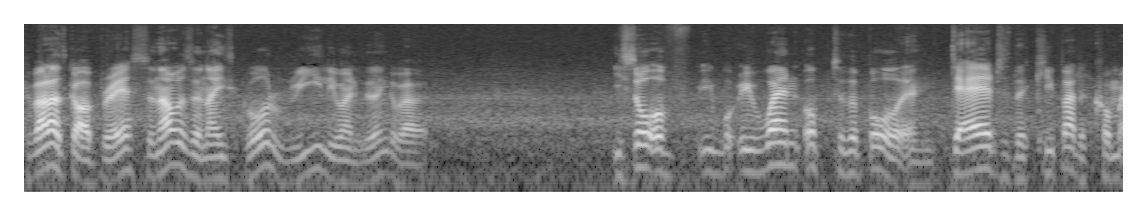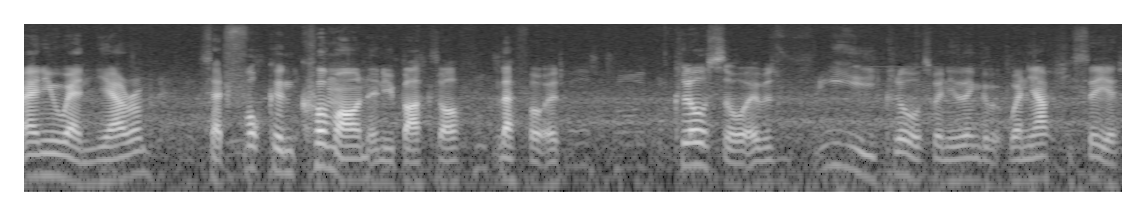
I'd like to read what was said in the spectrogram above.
Cabella's got a brace, and that was a nice goal, really, when you think about it. He sort of he, he went up to the ball and dared the keeper to come anywhere near him. Said, "Fucking come on," and he backs off, left-footed. Close though. It was really close when you think of it, when you actually see it.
